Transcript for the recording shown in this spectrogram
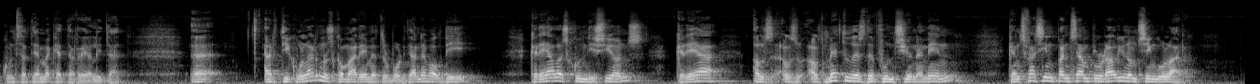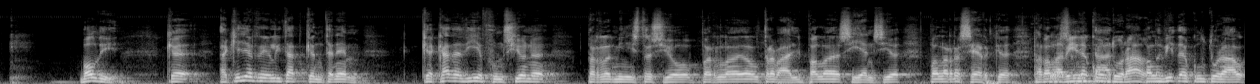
constatem aquesta realitat. Eh, Articular-nos com a àrea metropolitana vol dir crear les condicions, crear els, els, els mètodes de funcionament que ens facin pensar en plural i no en singular. Vol dir que aquella realitat que entenem que cada dia funciona per l'administració, per la, el treball, per la ciència, per la recerca, per, per la, la vida sanitat, cultural, per la vida cultural,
